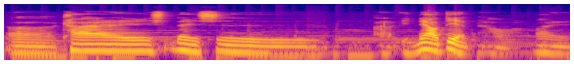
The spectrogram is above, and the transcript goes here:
呃，开类似呃饮料店，卖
